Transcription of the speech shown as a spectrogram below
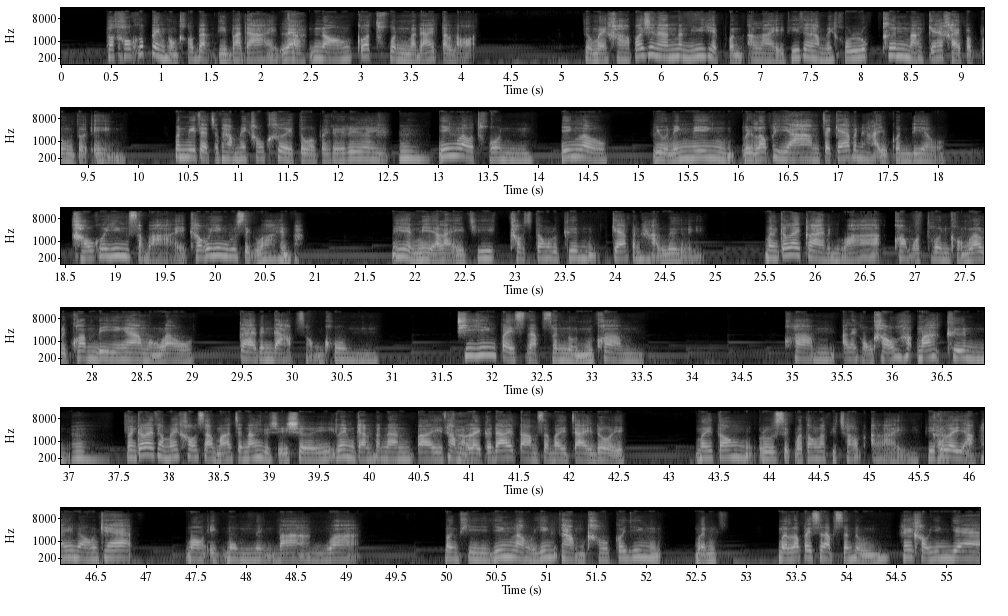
เพราะเขาก็เป็นของเขาแบบนี้มาได้ และค่ะน้องก็ทนมาได้ตลอด ถูกไหมคะเพราะฉะนั้นมันไม่มีเหตุผลอะไรที่จะทำให้เขาลุกขึ้นมาแก้ไขปรับปรุงตัวเอง มันมีแต่จะทำให้เขาเคยตัวไปเรื่อยๆอืมยิ่งเราทน ยิ่งเราอยู่นิ่งๆหรือเราพยายามจะแก้ปัญหาอยู่คนเดียวเขาก็ยิ่งสบายเขาก็ยิ่งรู้สึกว่าเห็นปะไม่เห็นมีอะไรที่เขาจะต้องลุกขึ้นแก้ปัญหาเลย มันก็เลยกลายเป็นว่าความอดทนของเราหรือความดีงามของเรา กลายเป็นดาบสองคม ที่ยิ่งไปสนับสนุนความ ความอะไรของเขามากขึ้นอืมมันก็เลยทำให้เขาสามารถจะนั่งอยู่เฉยๆเล่นการพนันไปทำค่ะอะไรก็ได้ตามสบายใจโดย ไม่ต้องรู้สึกว่าต้องรับผิดชอบอะไร พี่ค่ะก็เลยอยากให้น้องแค่มองอีกมุมหนึ่งบ้างว่า บางทียิ่งเรายิ่งทำเขาก็ยิ่งเหมือน เหมือนเราไปสนับสนุนให้เขายิ่งแย่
